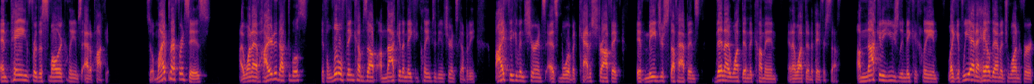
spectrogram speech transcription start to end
and paying for the smaller claims out of pocket. So my preference is I want to have higher deductibles. If a little thing comes up, I'm not going to make a claim to the insurance company. I think of insurance as more of a catastrophic. If major stuff happens, then I want them to come in and I want them to pay for stuff. I'm not going to usually make a claim. Like if we had a hail damage one for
